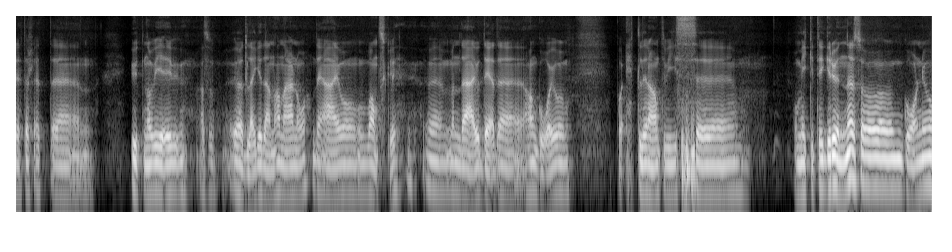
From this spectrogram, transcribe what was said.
rett og slett eh, uten å vi, altså, ødelegge den han er nå. Det er jo vanskelig. Eh, men det er jo det det Han går jo på et eller annet vis eh, Om ikke til grunne, så går han jo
